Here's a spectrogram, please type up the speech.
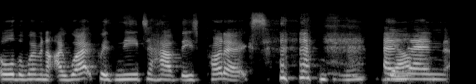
all the women I work with need to have these products. mm-hmm. And yeah. then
